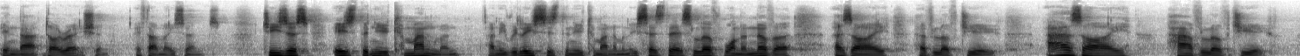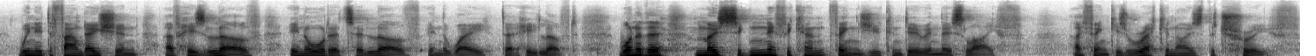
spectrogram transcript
in that direction, if that makes sense. Jesus is the new commandment, and he releases the new commandment. He says this love one another as I have loved you. As I have loved you. We need the foundation of his love in order to love in the way that he loved. One of the most significant things you can do in this life, I think, is recognize the truth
